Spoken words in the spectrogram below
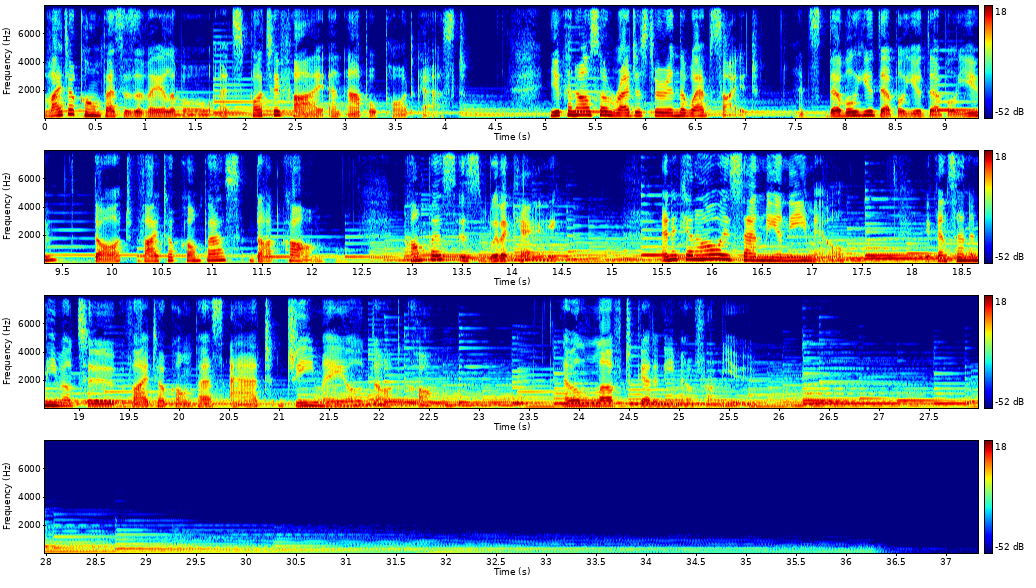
Vital Compass is available at Spotify and Apple Podcast. You can also register in the website. It's www.vitalcompass.com. Compass is with a K. And you can always send me an email. You can send an email to vitalcompass at gmail.com. I will love to get an email from you.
